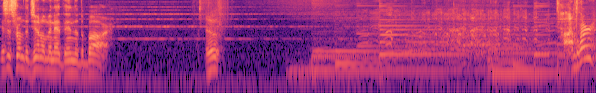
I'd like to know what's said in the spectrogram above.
This is from the gentleman at the end of the bar. Ooh. Toddler?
